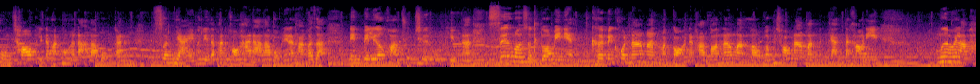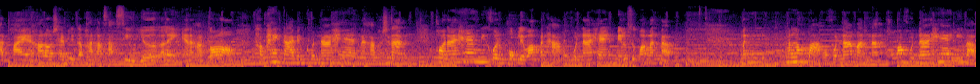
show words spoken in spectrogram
คงชอบผลิตภัณฑ์ของฮาดาระบบกัน ส่วนใหญ่ผลิตภัณฑ์ของฮาดาระบบเนี่ยนะคะ ก็จะ เน้นไปเรื่องความชุ่มชื้นของผิวนะ ซึ่งโดยส่วนตัวเมย์เนี่ยเคยเป็นคนหน้ามันมาก่อนนะคะ ตอนหน้ามันเราก็ไม่ชอบหน้ามันเหมือนกัน แต่คราวนี้เมื่อเวลาผ่านไปนะคะ เราใช้ผลิตภัณฑ์รักษาสิวเยอะอะไรอย่างเงี้ยนะคะ ก็ทำให้กลายเป็นคนหน้าแห้งนะคะ เพราะฉะนั้นพอหน้าแห้งนี่คนพบเลยว่าปัญหาของคนหน้าแห้งเมย์รู้สึกว่ามันแบบมันมันลำบากกว่าคนหน้ามันนะ เพราะว่าคนหน้าแห้งนี่แบบ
